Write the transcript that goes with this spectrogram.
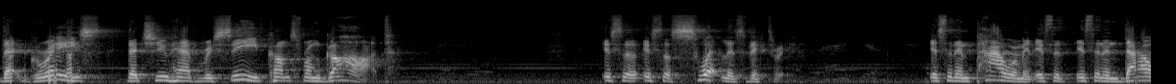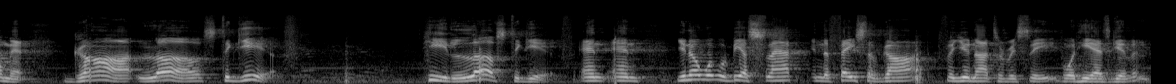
That grace that you have received comes from God. It's a, it's a sweatless victory. It's an empowerment. It's, a, it's an endowment. God loves to give. He loves to give. And, and you know what would be a slap in the face of God for you not to receive what He has given?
